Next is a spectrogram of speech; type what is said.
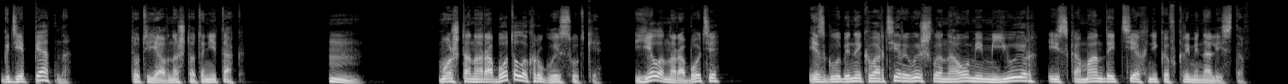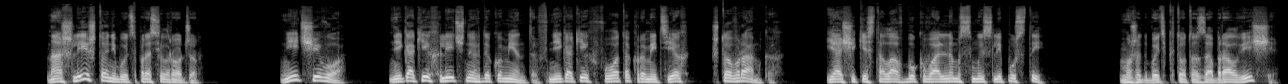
где пятна? Тут явно что-то не так. Хм. Может, она работала круглые сутки? Ела на работе? Из глубины квартиры вышла Наоми Мьюер из команды техников-криминалистов. «Нашли что-нибудь?» — спросил Роджер. «Ничего. Никаких личных документов, никаких фото, кроме тех, что в рамках. Ящики стола в буквальном смысле пусты. Может быть, кто-то забрал вещи?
